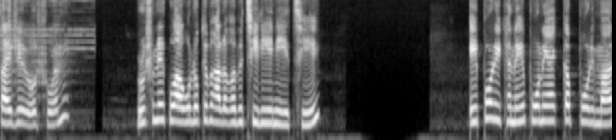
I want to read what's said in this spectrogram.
সাইজের রসুন। রসুনের কোয়াগুলোকে ভালোভাবে ছিলিয়ে নিয়েছি। এরপর এখানে পনে এক কাপ পরিমাণ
